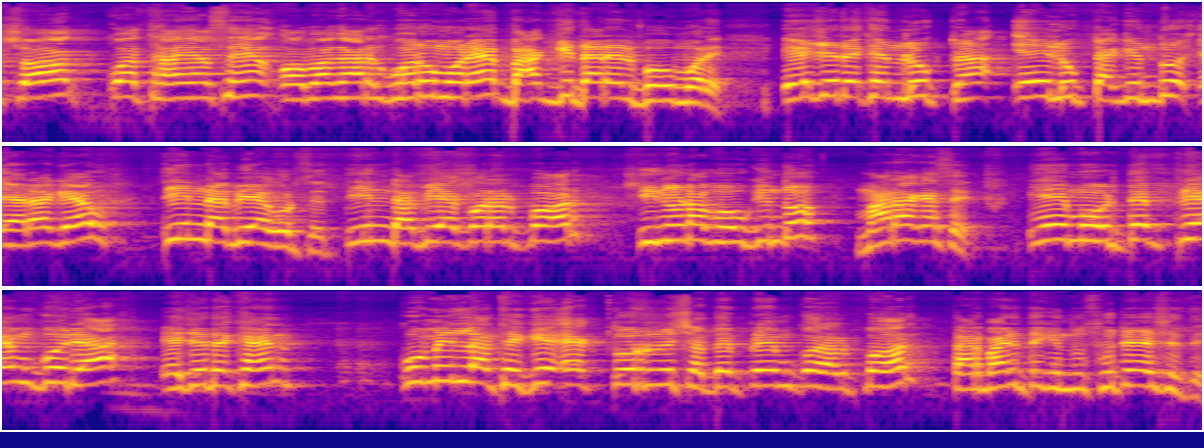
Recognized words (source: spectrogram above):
দর্শক, কথায় আছে, অবাগার গরু মরে বাগ্যিদারের বউ মরে। এই যে দেখেন লোকটা, এই লোকটা কিন্তু এর আগেও তিনটা বিয়া করছে। তিনটা বিয়া করার পর তিনোটা বউ কিন্তু মারা গেছে। এই মুহূর্তে প্রেম কইরা, এই যে দেখেন, কুমিল্লা থেকে এক তরুণীর সাথে প্রেম করার পর তার বাড়িতে কিন্তু ছুটে এসেছে।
